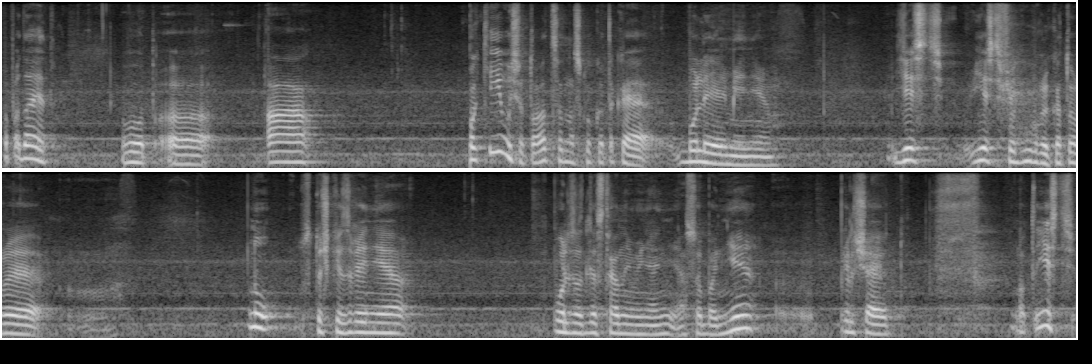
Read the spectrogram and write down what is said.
Попадает. Вот. э, А по Киеву ситуация, насколько такая, более-менее. Есть, есть фигуры, которые, ну, с точки зрения пользы для страны меня особо не э, прельщают. Вот есть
